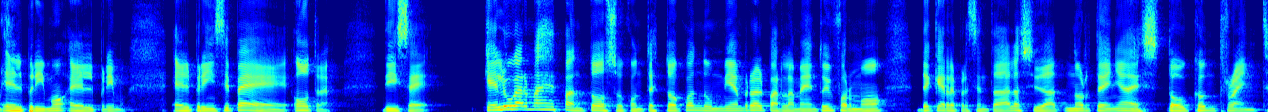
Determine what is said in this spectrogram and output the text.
el primo, el primo, el príncipe, otra, dice, ¿Qué lugar más espantoso? contestó cuando un miembro del Parlamento informó de que representaba la ciudad norteña de Stoke-on-Trent.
